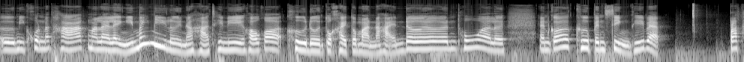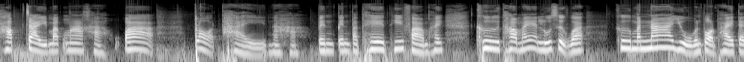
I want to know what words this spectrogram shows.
เออมีคนมาทักมาอะไรอะไรอย่างนี้ไม่มีเลยนะคะ ที่นี่เขาก็คือเดินตัวใครตัวมันนะคะแอนเดินทั่วเลยแอนก็คือเป็นสิ่งที่แบบประทับใจมาก ๆค่ะ ว่าปลอดภัยนะคะ เป็นเป็นประเทศที่ฟาร์มให้ คือทำให้แอนรู้สึกว่า คือมันน่าอยู่มันปลอดภัยแต่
